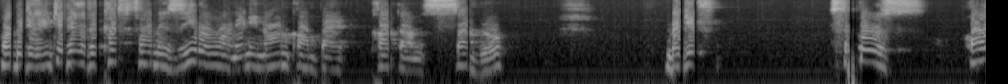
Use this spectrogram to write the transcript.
Orbital integral of the cusp form is 0 on any non-compact Cartan subgroup. But if suppose all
